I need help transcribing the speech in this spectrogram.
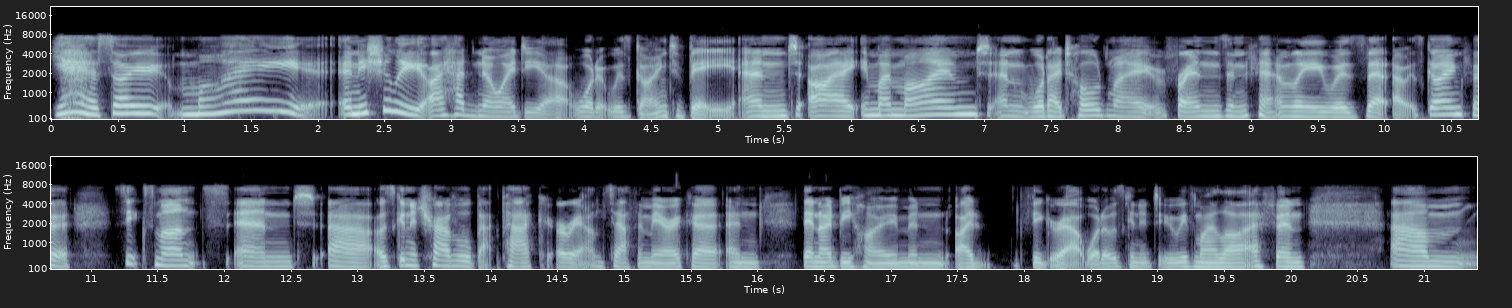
Yeah, so my initially I had no idea what it was going to be and I in my mind and what I told my friends and family was that I was going for 6 months and uh, I was going to travel backpack around South America and then I'd be home and I'd figure out what I was going to do with my life and um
